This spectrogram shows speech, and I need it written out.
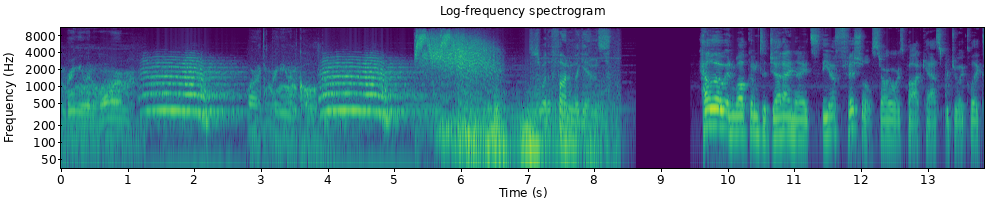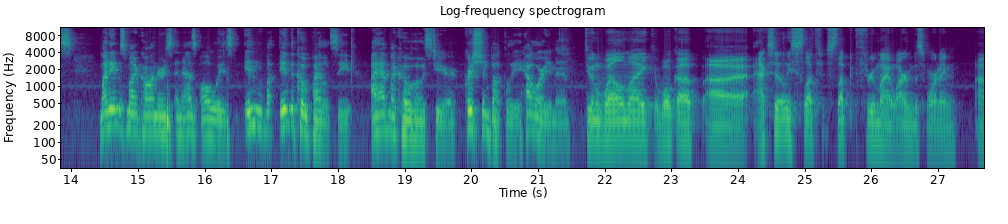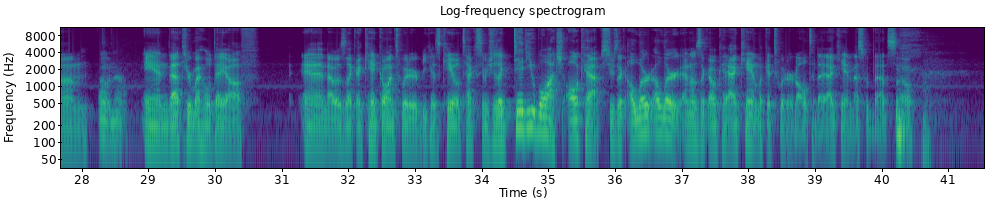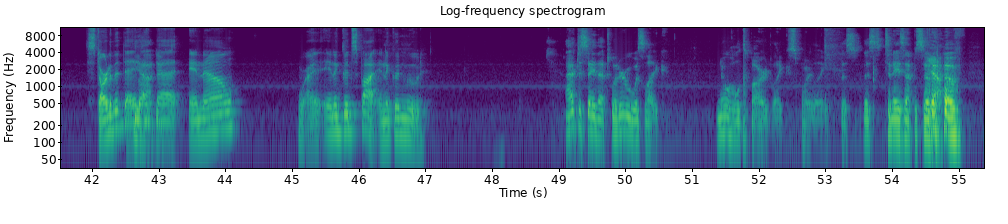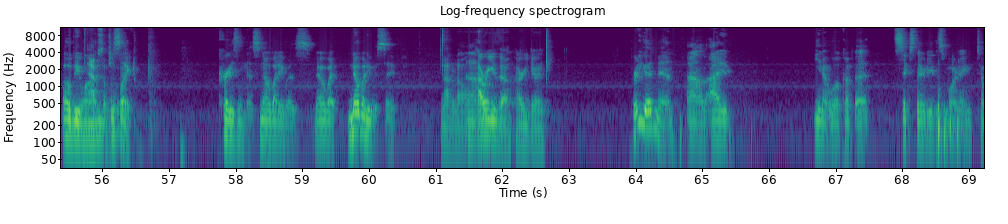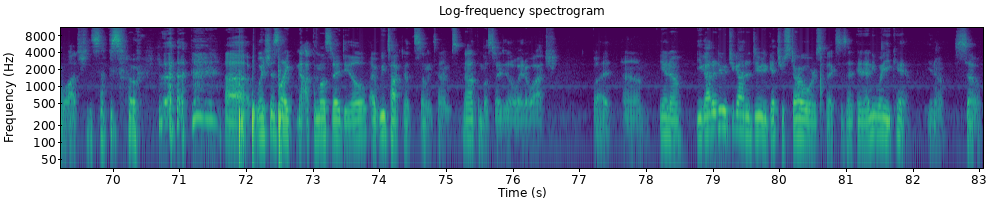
can bring you in warm, or I can bring you in cold. This is where the fun begins. Hello and welcome to Jedi Nights, the official Star Wars podcast for JoyClicks. My name is Mike Connors, and as always, in in the co-pilot seat, I have my co-host here, Christian Buckley. How are you, man? Doing well, Mike. Woke up, uh, accidentally slept slept through my alarm this morning, um, Oh no. And that threw my whole day off. And I was like, I can't go on Twitter because Kayla texted me. She's like, "Did you watch?" All caps. She was like, "Alert, alert!" And I was like, "Okay, I can't look at Twitter at all today. I can't mess with that." So, started the day Yeah, like dude. that, and now we're in a good spot, in a good mood. I have to say that Twitter was like no holds barred, like spoiling this this today's episode Yeah. of Obi Wan. Just like craziness. Nobody was nobody nobody was safe. Not at all. Um, How are you though? How are you doing? Pretty good, man. Um, I, you know, woke up at six thirty this morning to watch this episode, uh, which is like not the most ideal. We talked about this so many times. Not the most ideal way to watch, but um, you know, you got to do what you got to do to get your Star Wars fixes in, in any way you can. You know, so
